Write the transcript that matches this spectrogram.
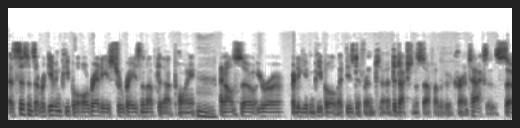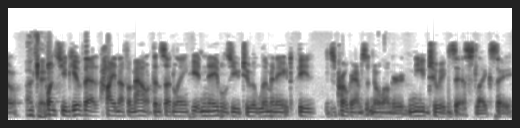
assistance that we're giving people already is to raise them up to that point. point, and also you're already giving people like these different uh, deduction stuff of their current taxes. So Okay. once you give that high enough amount, then suddenly it enables you to eliminate these programs that no longer need to exist, like say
